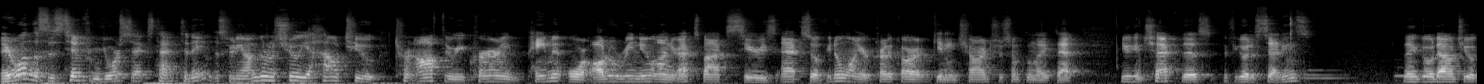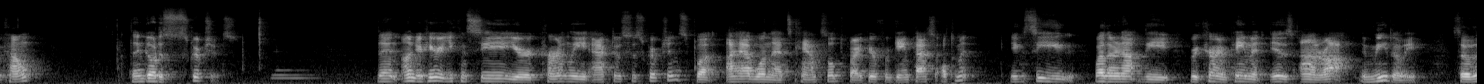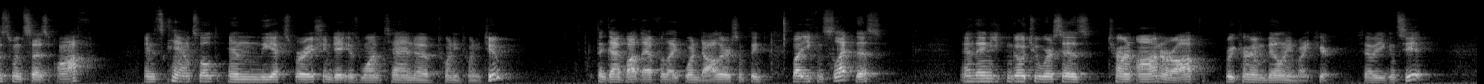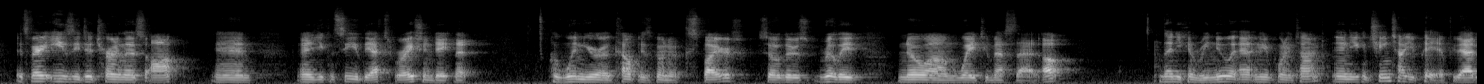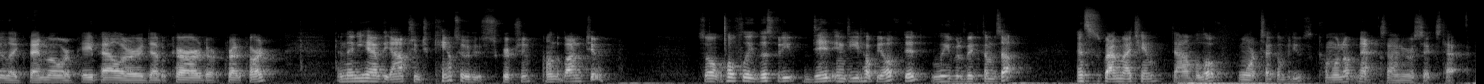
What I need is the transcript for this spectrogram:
Hey everyone, this is Tim from Your Six Tech. Today in this video, I'm going to show you how to turn off the recurring payment or auto renew on your Xbox Series X. So if you don't want your credit card getting charged or something like that, you can check this if you go to settings, then go down to account, then go to subscriptions. Then under here, you can see your currently active subscriptions, but I have one that's canceled right here for Game Pass Ultimate. You can see whether or not the recurring payment is on or off immediately. So this one says off and it's canceled and the expiration date is 110 of 2022. I think I bought that for like $1 or something. But you can select this and then you can go to where it says turn on or off recurring billing right here. So you can see it. It's very easy to turn this off and and you can see the expiration date that when your account is going to expire. So there's really no um, way to mess that up. Then you can renew it at any point in time, and you can change how you pay if you added like Venmo or PayPal or a debit card or credit card. And then you have the option to cancel your subscription on the bottom too. So hopefully this video did indeed help you out. Did, leave it a big thumbs up. And subscribe to my channel down below for more tech videos coming up next on Your six Tech.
